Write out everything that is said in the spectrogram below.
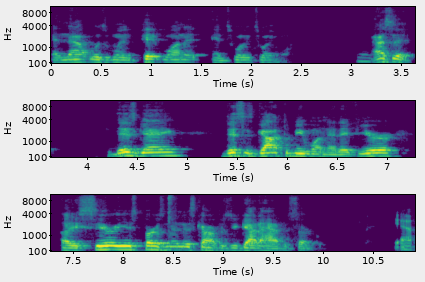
and that was when Pitt won it in 2021. Mm. That's it. This game, this has got to be one that if you're a serious person in this conference, you got to have a circle. Yeah,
